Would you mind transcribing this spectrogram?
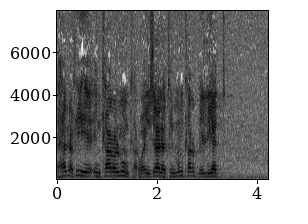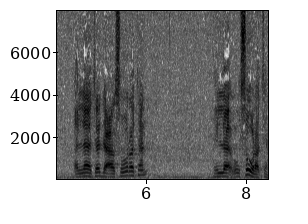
هذا فيه إنكار المنكر وإزالة المنكر باليد. ألا تدع صورة إلا صورة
